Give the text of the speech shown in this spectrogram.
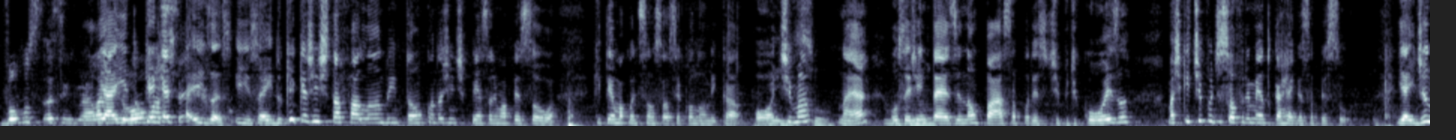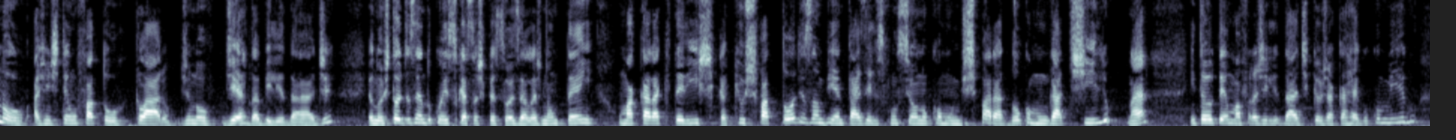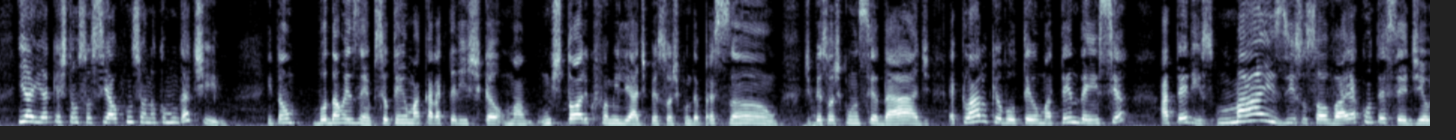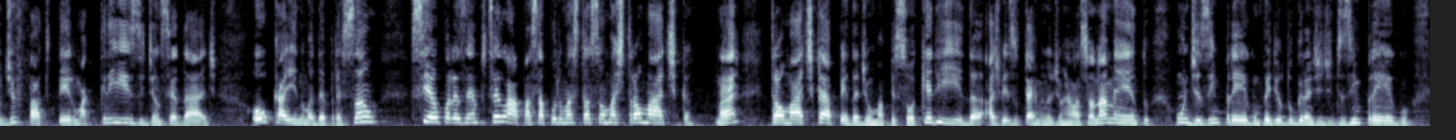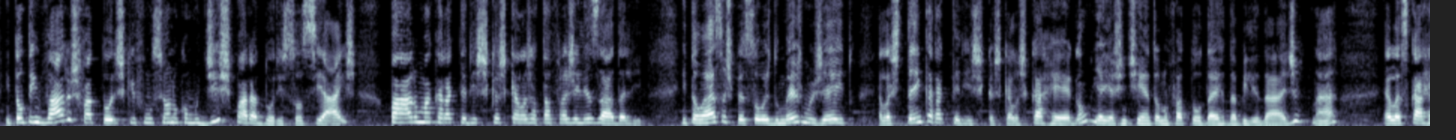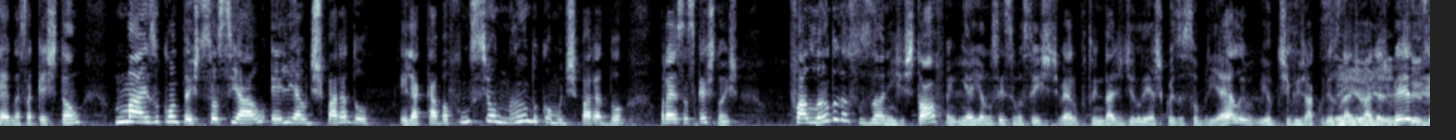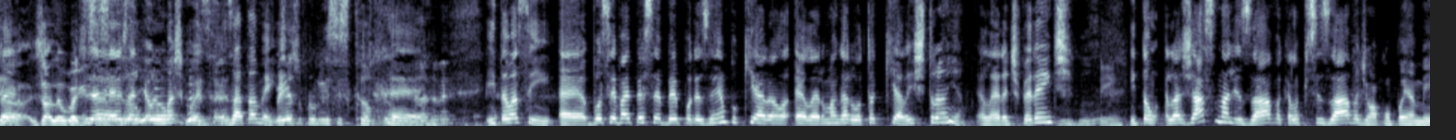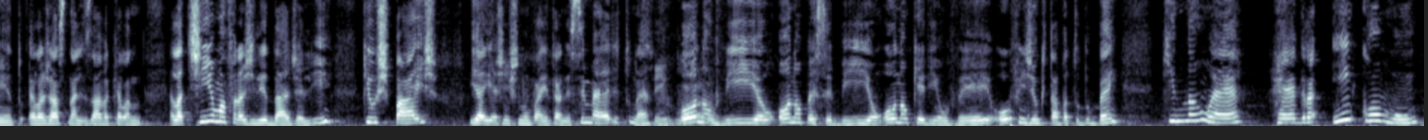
Vamos, assim, ela E aí, do que, que a, isso, isso, aí, do que, que a gente está falando, então, quando a gente pensa em uma pessoa que tem uma condição socioeconômica ótima, isso. né? Uhum. Ou seja, em uhum. tese não passa por esse tipo de coisa, mas que tipo de sofrimento carrega essa pessoa? E aí, de novo, a gente tem um fator, claro, de novo, de herdabilidade. Eu não estou dizendo com isso que essas pessoas elas não têm uma característica que os fatores ambientais eles funcionam como um disparador, como um gatilho, né? Então eu tenho uma fragilidade que eu já carrego comigo, e aí a questão social funciona como um gatilho. Então, vou dar um exemplo. Se eu tenho uma característica, uma, um histórico familiar de pessoas com depressão, de pessoas com ansiedade, é claro que eu vou ter uma tendência a ter isso. Mas isso só vai acontecer de eu, de fato, ter uma crise de ansiedade ou cair numa depressão se eu, por exemplo, sei lá, passar por uma situação mais traumática, né? Traumática é a perda de uma pessoa querida, às vezes o término de um relacionamento, um desemprego, um período grande de desemprego. Então tem vários fatores que funcionam como disparadores sociais para uma característica que ela já está fragilizada ali. Então essas pessoas, do mesmo jeito, elas têm características que elas carregam, e aí a gente entra no fator da herdabilidade, né? Elas carregam essa questão, mas o contexto social, ele é o disparador. Ele acaba funcionando como disparador para essas questões. Falando da Suzane Richthofen, e aí eu não sei se vocês tiveram oportunidade de ler as coisas sobre ela, eu, eu tive já curiosidade Sim, várias vezes. Já, é, já leu bastante. É, já li algumas coisas, exatamente. Beijo pro Ulisses Campbell. É. Então, assim, é, você vai perceber, por exemplo, que era, ela era uma garota que era estranha, ela era diferente. Uhum. Sim. Então, ela já sinalizava que ela precisava de um acompanhamento, ela já sinalizava que ela, ela tinha uma fragilidade ali que os pais e aí a gente não vai entrar nesse mérito, né? Sim, Ou claro. não viam, ou não percebiam, ou não queriam ver, ou fingiam que estava tudo bem, que não é regra incomum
